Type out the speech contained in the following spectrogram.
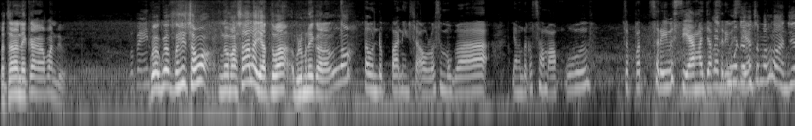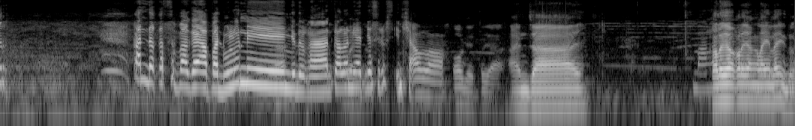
rencana nikah kapan tuh Gue gue gue gue sih cowok nggak masalah ya tua. Belum nikah lo tahun depan insya Allah semoga yang deket sama aku cepet serius ya ngajak serius gue ya. deket sama lo anjir. Kan deket sebagai apa dulu nih gitu kan. Kalau niatnya serius insya Allah. Oh gitu ya. Anjay. Kalau yang kalau yang lain-lain itu.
